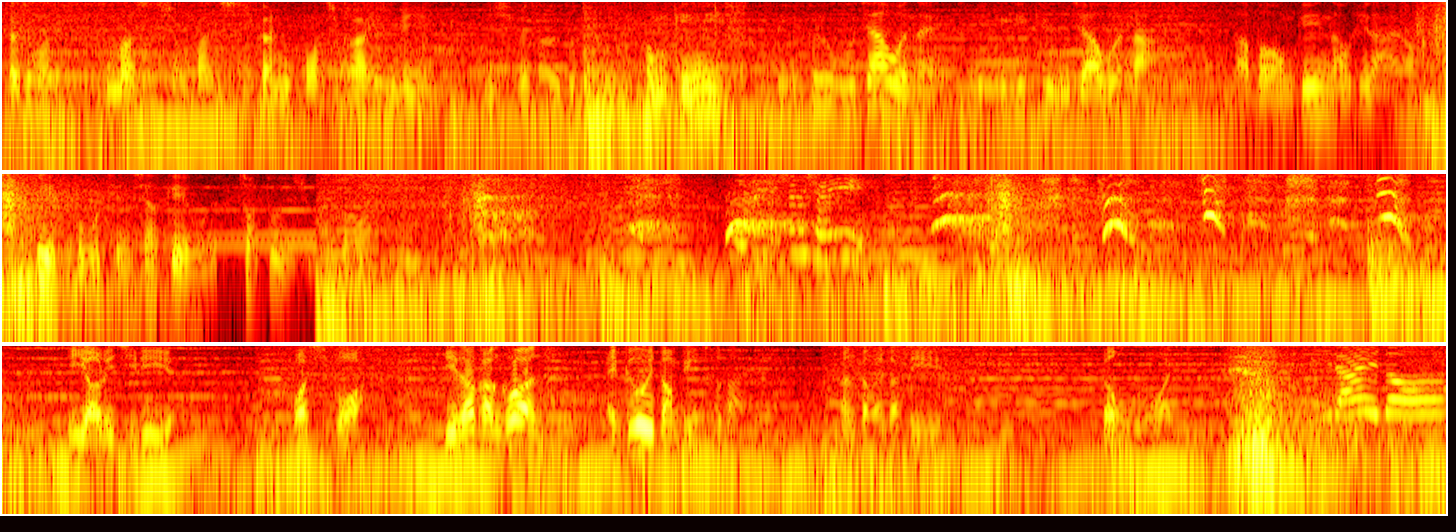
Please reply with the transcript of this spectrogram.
蔡总诶，即马是上班时间，你赶一下行李，你是要走去对？王经理，你对吴嘉文诶，你去去救吴嘉文啦！若无王经理闹起来哦，你夺天下计划绝对会上做啊！你在有什么声音？以后你是你，我是我，日头同款会各位当兵出来，咱大家家己拢有路爱行。你来咯！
